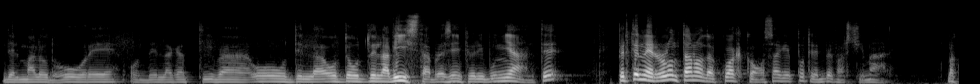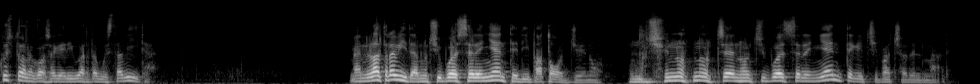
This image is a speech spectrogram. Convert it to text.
del malodore o della cattiva o della, o della vista, per esempio, ripugnante, per tenerlo lontano da qualcosa che potrebbe farci male. Ma questa è una cosa che riguarda questa vita. Ma nell'altra vita non ci può essere niente di patogeno, non ci, non, non, non ci può essere niente che ci faccia del male.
